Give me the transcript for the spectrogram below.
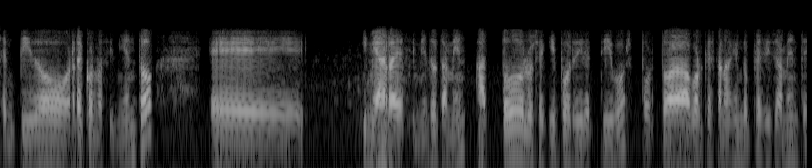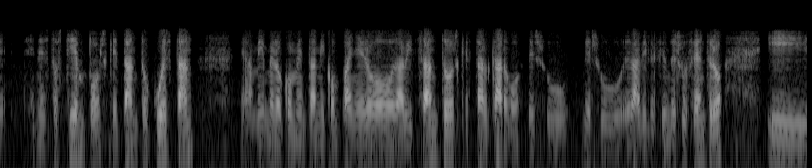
sentido reconocimiento eh, y mi agradecimiento también a todos los equipos directivos por toda la labor que están haciendo precisamente en estos tiempos que tanto cuestan. A mí me lo comenta mi compañero David Santos, que está al cargo de su, de su, de la dirección de su centro y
